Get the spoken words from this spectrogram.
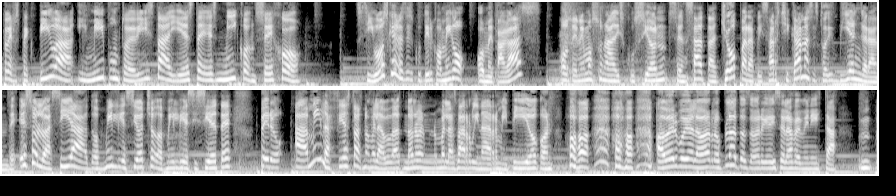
perspectiva y mi punto de vista, y este es mi consejo, si vos quieres discutir conmigo, o me pagás o tenemos una discusión sensata. Yo para pisar chicanas estoy bien grande. Eso lo hacía 2018, 2017, pero a mí las fiestas no me, la no, no- me las va a arruinar mi tío con, a ver, voy a lavar los platos, a ver qué dice la feminista. Mm,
